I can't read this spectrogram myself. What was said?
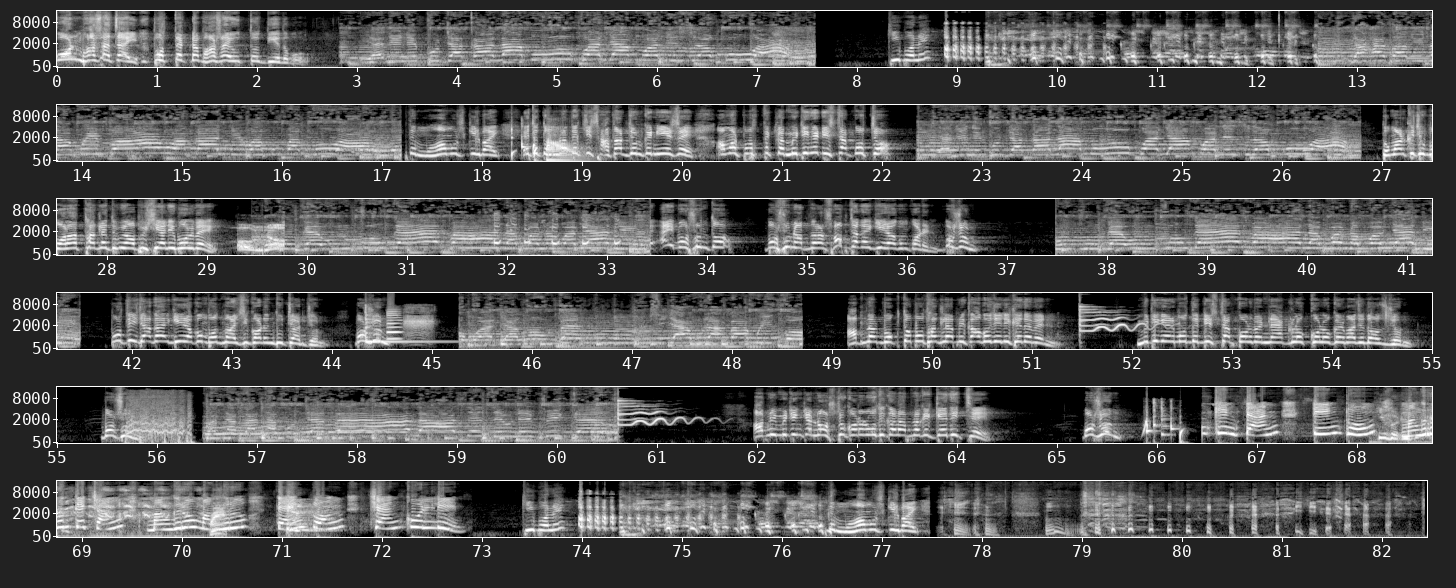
কোন ভাষা চাই? প্রত্যেকটা ভাষায় উত্তর দিয়ে দেবো. কি বলে? মহা মুশকিল ভাই। এ তো তোমরা দেখছি সাত আট জনকে নিয়ে এসে আমার প্রত্যেকটা মিটিং এ ডিস্টার্ব করছ তোমার কিছু বলার থাকলে তুমি অফিসিয়ালি panopa vyani. এই বসুন তো। বসুন আপনারা সব জায়গায় গিয়ে এরকম করেন। বসুন. প্রতি জায়গায় গিয়ে এরকম বদমাইশি করেন দু চারজন। বসুন. আপনার বক্তব্য থাকলে আপনি কাগজে লিখে দেবেন। মিটিং এর মধ্যে ডিস্টার্ব করবেন না এক লক্ষ লোকের মাঝে দশজন। বসুন। আপনি মিটিংটা নষ্ট করার অধিকার আপনাকে কে দিচ্ছে? বসুন। টিং টং টিং টং মাংরু কে চাং মাংরু মাংরু টং চাং কি বলে? মহা মুশকিল ভাই।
